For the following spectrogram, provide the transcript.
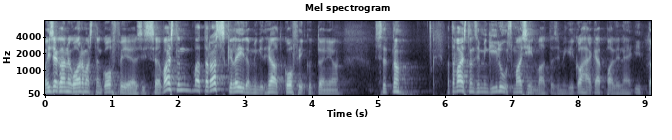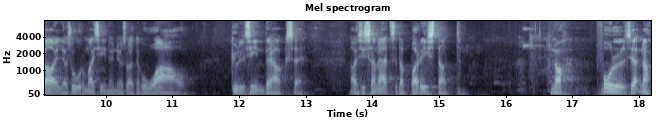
ma ise ka nagu armastan kohvi ja siis vahest on vaata raske leida mingit head kohvikut, onju. sest et noh, vaata vahest on see mingi ilus masin, vaata see mingi kahekäpaline Itaalia suur masin on ju, sa oled nagu vau wow,, küll siin tehakse. Aga siis sa näed seda baristat. noh, full see noh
